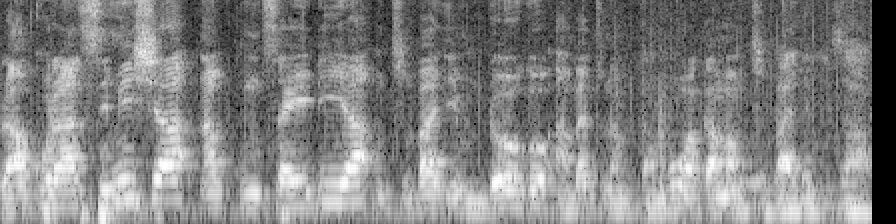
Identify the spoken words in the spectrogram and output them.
la kurasimisha na kumsaidia mchimbaji mdogo ambaye tunamtambua kama mchimbaji mzao.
